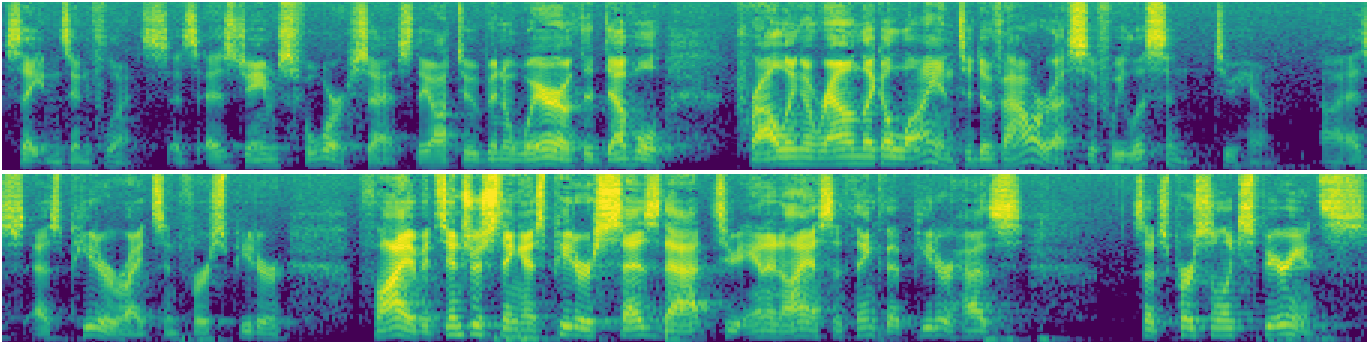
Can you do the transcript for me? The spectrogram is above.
Satan's influence, as, as James 4 says. They ought to have been aware of the devil prowling around like a lion to devour us if we listen to him, uh, as, as Peter writes in 1 Peter 5. It's interesting as Peter says that to Ananias to think that Peter has such personal experience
